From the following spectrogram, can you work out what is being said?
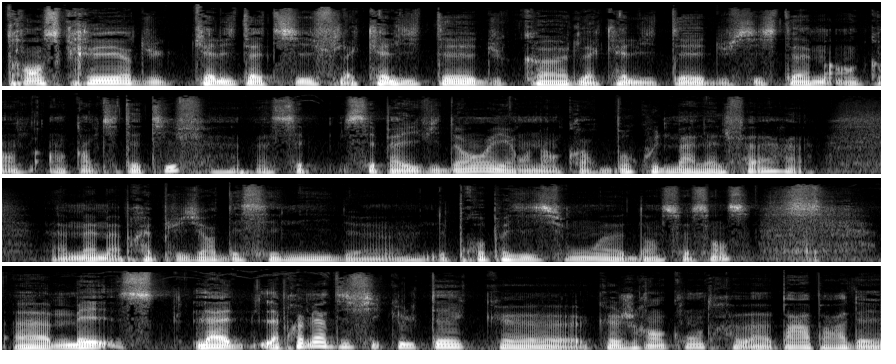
transcrire du qualitatif, la qualité du code, la qualité du système en, quantitatif. C'est pas évident et on a encore beaucoup de mal à le faire, même après plusieurs décennies de, propositions dans ce sens. Euh, mais la, première difficulté que, que je rencontre euh, par rapport à des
